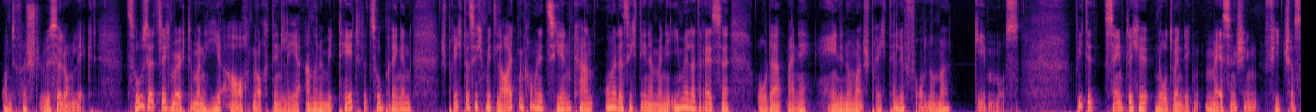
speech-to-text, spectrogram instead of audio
und Verschlüsselung legt. Zusätzlich möchte man hier auch noch den Layer Anonymität dazu bringen, sprich, dass ich mit Leuten kommunizieren kann, ohne dass ich denen meine E-Mail-Adresse oder meine Handynummer, sprich Telefonnummer geben muss. Bietet sämtliche notwendigen Messaging-Features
